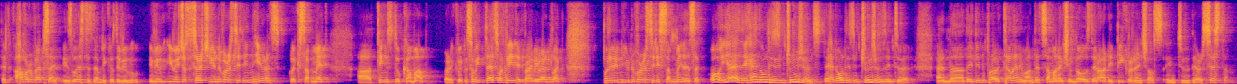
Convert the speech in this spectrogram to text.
that our website is listed them? Because if you, if you, if you just search university in here and click submit, uh, things do come up very quickly. So we, that's what we did, right? We went like, put it in university, submit, and it's like, oh yeah, they had all these intrusions. They had all these intrusions into it. And uh, they didn't probably tell anyone that someone actually knows their RDP credentials into their system.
